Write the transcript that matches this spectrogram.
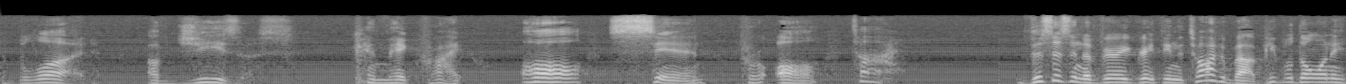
the blood of Jesus can make right all sin for all time. This isn't a very great thing to talk about. People don't want to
